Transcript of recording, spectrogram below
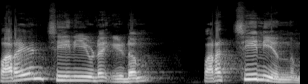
പറയൻ ചീനിയുടെ ഇടം പറച്ചീനി എന്നും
